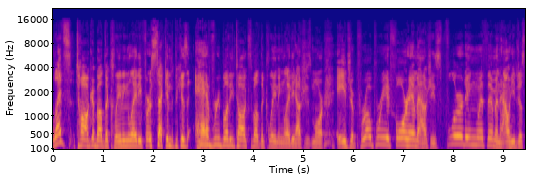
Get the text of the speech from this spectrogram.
Let's talk about the cleaning lady for a second because everybody talks about the cleaning lady, how she's more age appropriate for him, how she's flirting with him, and how he just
